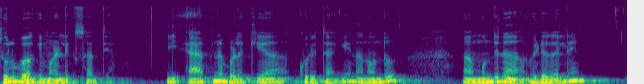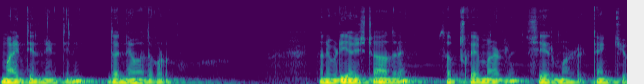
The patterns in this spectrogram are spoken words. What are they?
ಸುಲಭವಾಗಿ ಮಾಡಲಿಕ್ಕೆ ಸಾಧ್ಯ. ಈ ಆ್ಯಪ್ನ ಬಳಕೆಯ ಕುರಿತಾಗಿ ನಾನೊಂದು ಮುಂದಿನ ವಿಡಿಯೋದಲ್ಲಿ ಮಾಹಿತಿಯನ್ನು ನೀಡ್ತೀನಿ. ಧನ್ಯವಾದಗಳು. ನನ್ನ ವಿಡಿಯೋ ಇಷ್ಟ ಆದರೆ ಸಬ್ಸ್ಕ್ರೈಬ್ ಮಾಡಿರಿ ಶೇರ್ ಮಾಡಿರಿ. ಥ್ಯಾಂಕ್ ಯು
